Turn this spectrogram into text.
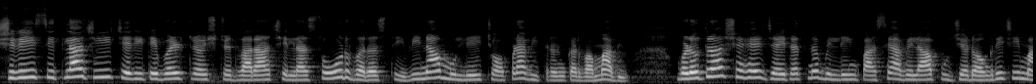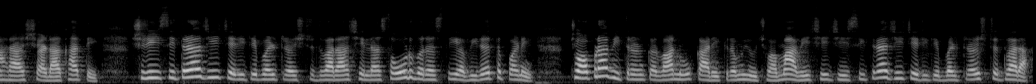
શ્રી શીતલાજી ચેરિટેબલ ટ્રસ્ટ દ્વારા છેલ્લા સોળ વર્ષથી વિનામૂલ્યે ચોપડા વિતરણ કરવામાં આવ્યું. વડોદરા શહેર જયરત્ન બિલ્ડિંગ પાસે આવેલા પૂજ્ય ડોંગરીજી મહારાજ શાળા ખાતે શ્રી શીતળાજી ચેરિટેબલ ટ્રસ્ટ દ્વારા છેલ્લા સોળ વર્ષથી અવિરતપણે ચોપડા વિતરણ કરવાનો કાર્યક્રમ યોજવામાં આવે છે, જે શીતળાજી ચેરિટેબલ ટ્રસ્ટ દ્વારા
